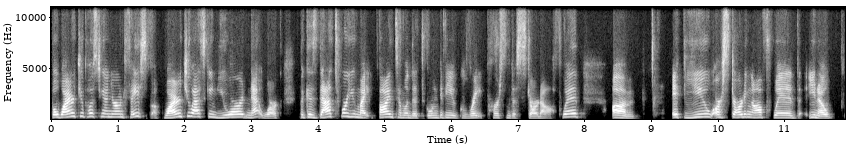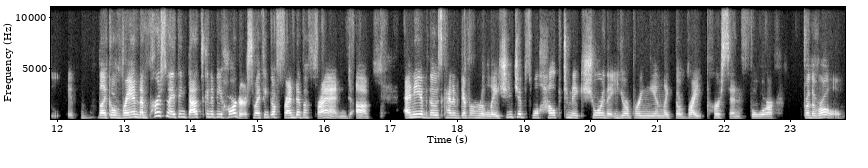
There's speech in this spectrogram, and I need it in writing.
well, why aren't you posting on your own Facebook? Why aren't you asking your network? Because that's where you might find someone that's going to be a great person to start off with. Um, if you are starting off with, you know, like a random person, I think that's going to be harder. So I think a friend of a friend, uh, any of those kind of different relationships will help to make sure that you're bringing in like the right person for for the role.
